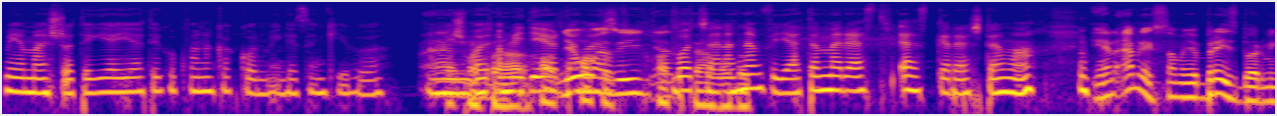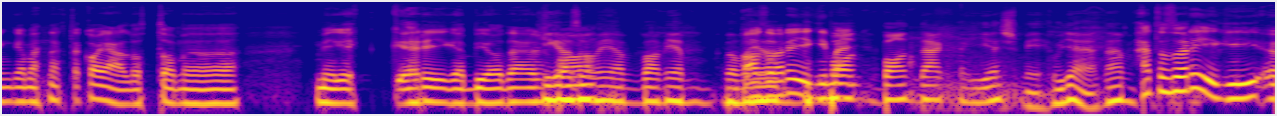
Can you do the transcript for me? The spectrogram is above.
Milyen más stratégiai játékok vannak akkor még ezen kívül? Ami, Elsőt a ami így hat- Jó, érdemes. ez így- ez- Bocsánat, nem figyeltem, mert ezt, ezt kerestem a... Én emlékszem, hogy a Brace Birminghamet nektek ajánlottam ö, még egy régebbi adásban. Igen, az valamilyen, valamilyen, valamilyen a régi ban- bandák, meg ilyesmi, ugye? Nem? Hát az a régi ö,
